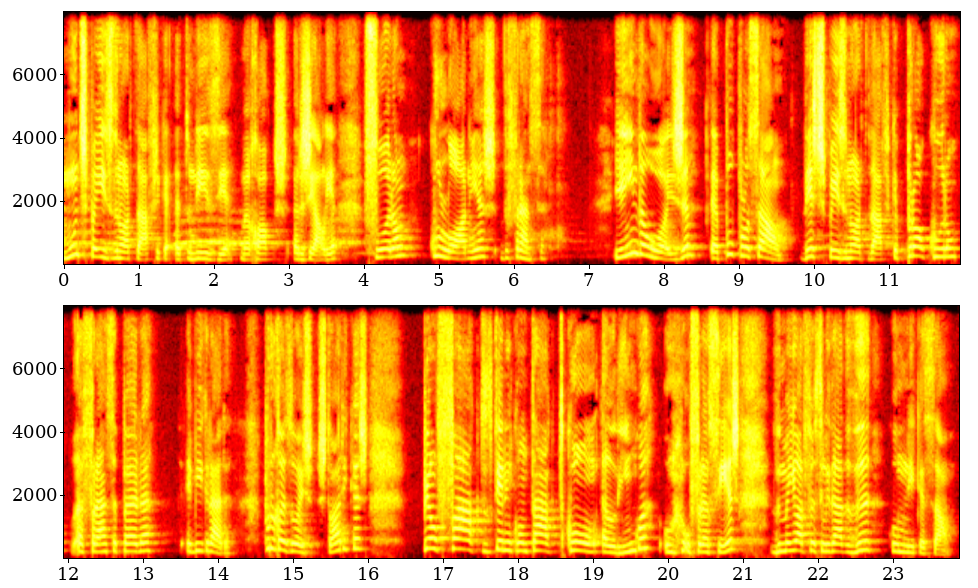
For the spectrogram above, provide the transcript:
Muitos países do Norte da África, a Tunísia, Marrocos, Argélia, foram colónias de França. E ainda hoje, a população destes países do Norte da África procuram a França para emigrar. Por razões históricas, pelo facto de terem contacto com a língua, o, francês, de maior facilidade de comunicação.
